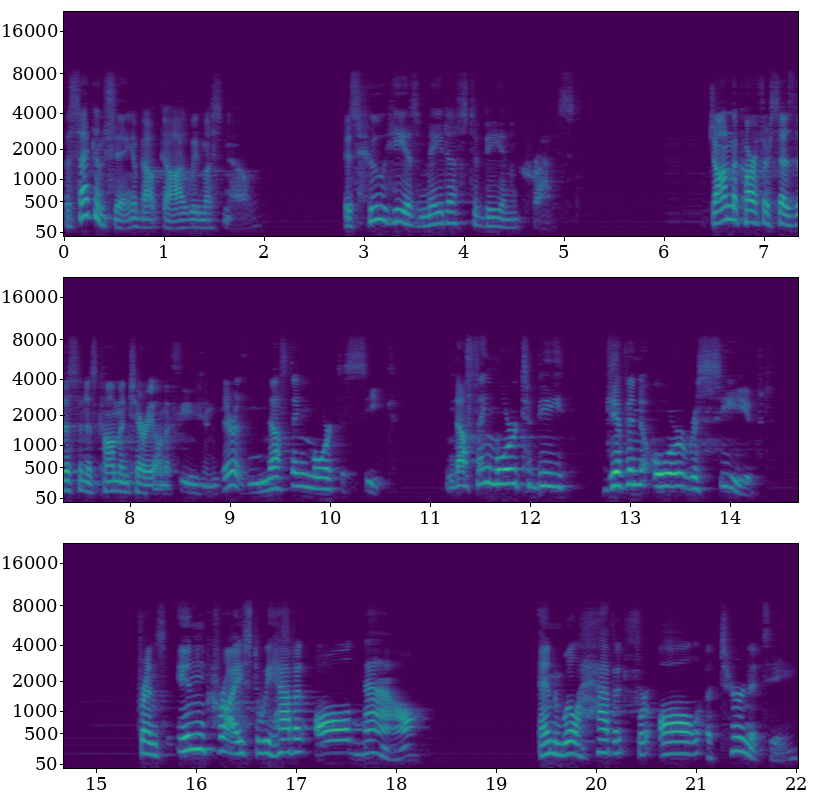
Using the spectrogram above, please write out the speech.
The second thing about God we must know is who he has made us to be in Christ. John MacArthur says this in his commentary on Ephesians there is nothing more to seek, nothing more to be given or received. Friends, in Christ we have it all now and we'll have it for all eternity.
